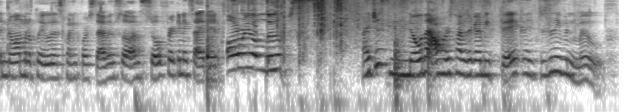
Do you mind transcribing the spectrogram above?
know I'm gonna play with this 24-7, so I'm so freaking excited. Oreo loops. I just know that all her slimes are gonna be thick. Like, it doesn't even move.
